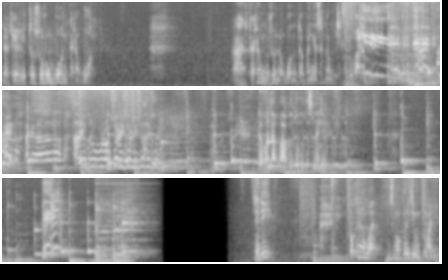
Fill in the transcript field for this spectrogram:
Dari hari tu suruh buang, tak nak buang. Ah, sekarang baru nak buang, dah banyak sangat bercakap. Ada. Eh, belum, belum. Sorry, sorry, sorry, sorry. Tak apa, tak apa. Aku tu aku tak sengaja. Jadi, kau kena buat semua kerja untuk Madi.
